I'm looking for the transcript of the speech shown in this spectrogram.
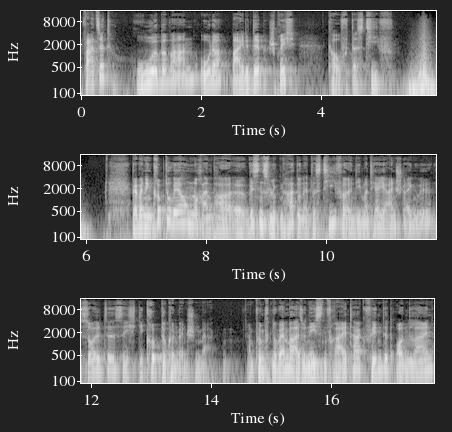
Fazit, Ruhe bewahren oder beide Dip, sprich, kauft das Tief. Wer bei den Kryptowährungen noch ein paar äh, Wissenslücken hat und etwas tiefer in die Materie einsteigen will, sollte sich die Krypto Convention merken. Am 5. November, also nächsten Freitag, findet online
